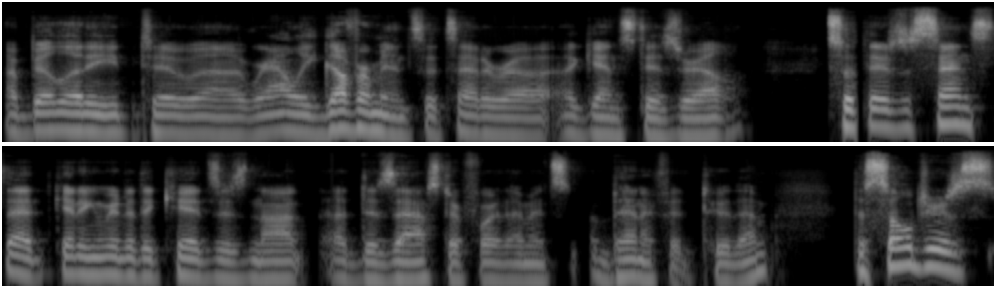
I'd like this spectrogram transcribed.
ability to uh, rally governments, et cetera, against Israel. So there's a sense that getting rid of the kids is not a disaster for them, it's a benefit to them. The soldiers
